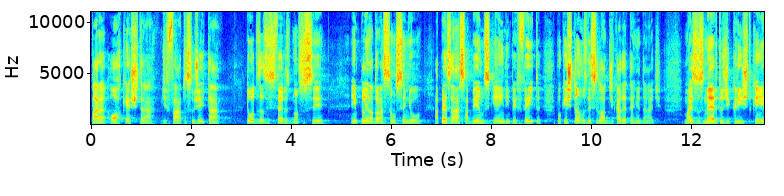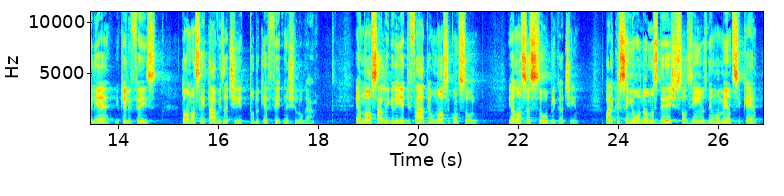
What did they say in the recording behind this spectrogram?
para orquestrar, de fato, sujeitar todas as esferas do nosso ser em plena adoração Senhor, apesar sabermos que é ainda imperfeita, porque estamos desse lado de cada eternidade. Mas os méritos de Cristo, quem Ele é e o que Ele fez, tornam aceitáveis a Ti tudo o que é feito neste lugar. É a nossa alegria, de fato, é o nosso consolo e a nossa súplica a Ti, para que o Senhor não nos deixe sozinhos nenhum momento sequer,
